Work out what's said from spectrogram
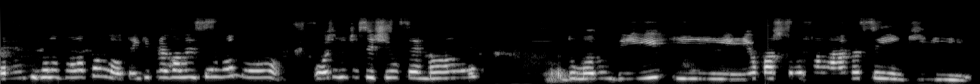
é o que Dona Paula falou, tem que prevalecer o amor. Hoje a gente assistiu o sermão do Morumbi e o pastor falava assim que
